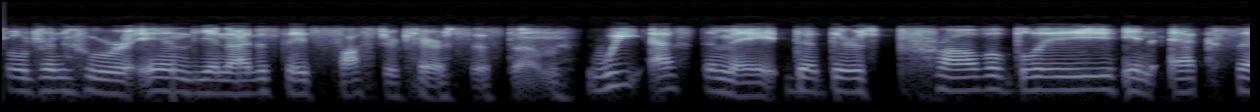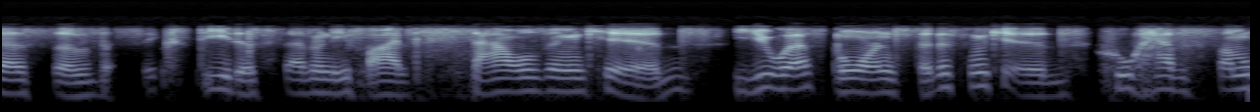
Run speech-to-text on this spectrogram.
children who are in the United States foster care system, we estimate that there's probably in excess of 60 to 75,000 kids, US born citizen kids, who have some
